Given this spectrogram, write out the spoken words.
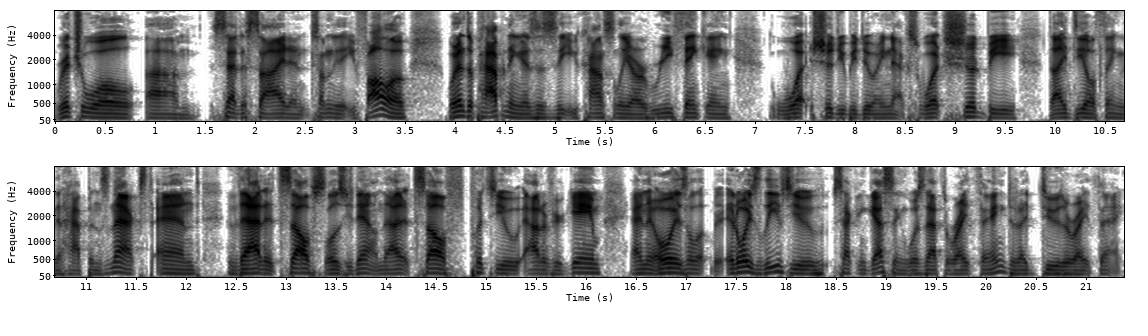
ritual um, set aside and something that you follow, what ends up happening is, is that you constantly are rethinking what should you be doing next? What should be the ideal thing that happens next? And that itself slows you down. That itself puts you out of your game. And it always, it always leaves you second guessing. Was that the right thing? Did I do the right thing?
